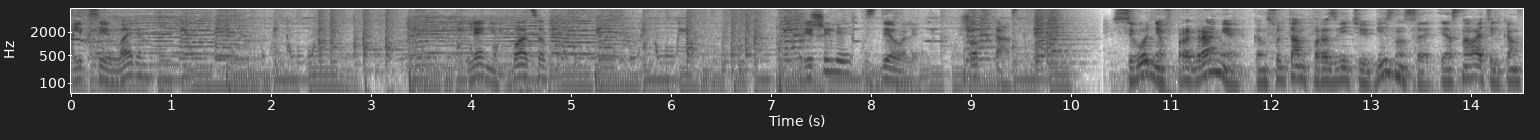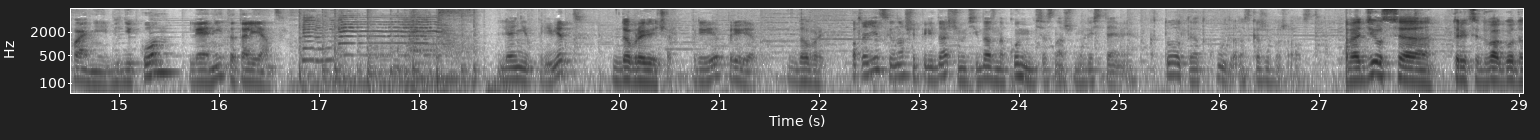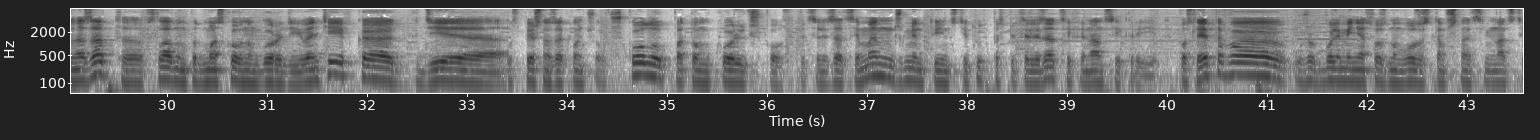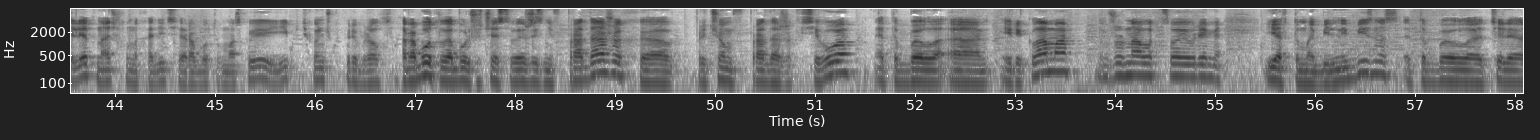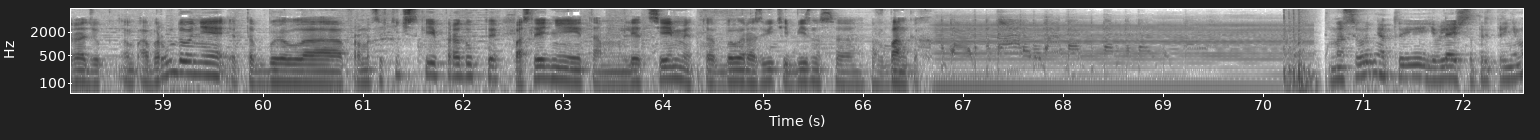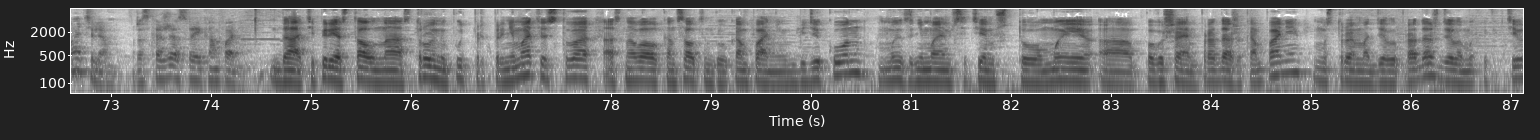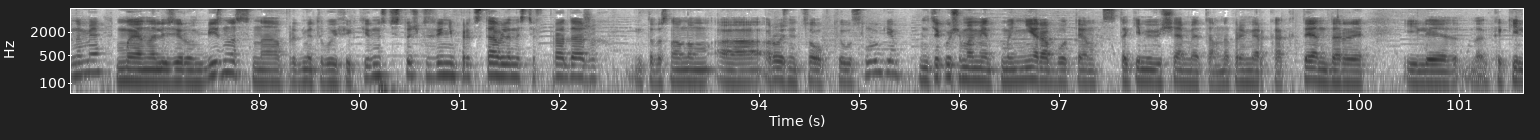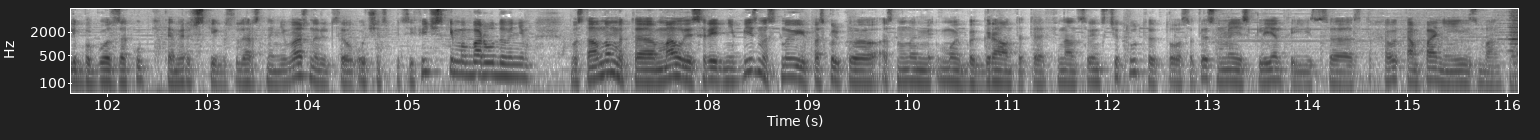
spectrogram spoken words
Алексей Ларин, Леонид Бацев. Решили, сделали. Шоткаст. Сегодня в программе консультант по развитию бизнеса и основатель компании Бедикон Леонид Итальянцев. Леонид, привет. Добрый вечер. Привет, привет. Добрый. По традиции в нашей передаче мы всегда знакомимся с нашими гостями. Кто ты, откуда? Расскажи, пожалуйста. Родился 32 года назад в славном подмосковном городе Ивантеевка, где успешно закончил школу, потом колледж по специализации менеджмент и институт по специализации финансы и кредит. После этого уже в более-менее осознанном возрасте, там 16-17 лет, начал находить работу в Москве и потихонечку перебрался. Работал я большую часть своей жизни в продажах, э, причем в продажах всего. Это был э, и реклама в журналах в свое время, и автомобильный бизнес, это было телерадиооборудование, это было фармацевтические продукты. Последние там, лет 7 это было развитие бизнеса в банках. Но сегодня ты являешься предпринимателем. Расскажи о своей компании. Да, теперь я стал на стройный путь предпринимательства, основал консалтинговую компанию Бедикон. Мы занимаемся тем, что мы а, повышаем продажи компаний, мы строим отделы продаж, делаем их эффективными, мы анализируем бизнес на предмет его эффективности с точки зрения представленности в продажах, это в основном э, розница опыта и услуги. На текущий момент мы не работаем с такими вещами, там, например, как тендеры или какие-либо госзакупки, коммерческие, государственные, неважно, или с очень специфическим оборудованием. В основном это малый и средний бизнес, ну и поскольку основной мой бэкграунд это финансовые институты, то, соответственно, у меня есть клиенты из э, страховых компаний и из банка.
